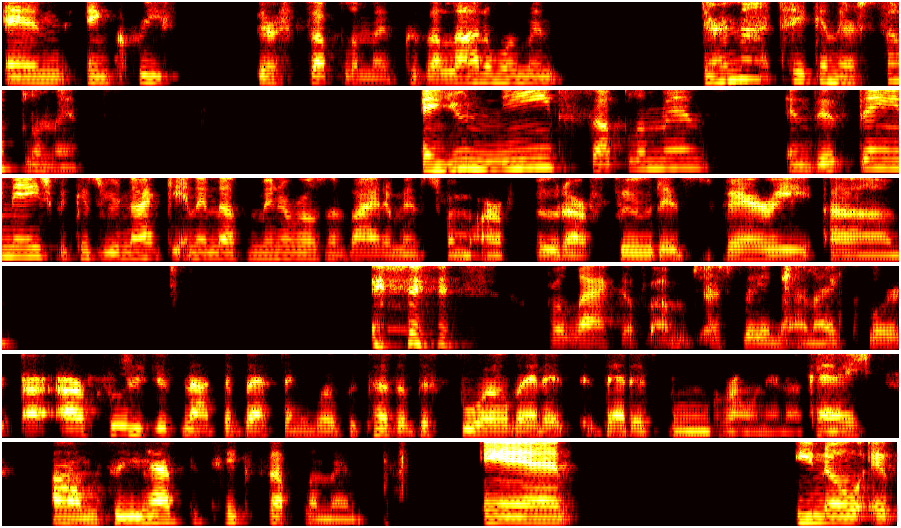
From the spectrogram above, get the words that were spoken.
and increase their supplements because a lot of women they're not taking their supplements. And you need supplements in this day and age because you're not getting enough minerals and vitamins from our food. Our food is very, um, for lack of, I'm just saying a nice word, our, our, food is just not the best anymore because of the soil that it that is being grown in. Okay, um, so you have to take supplements, and you know, if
